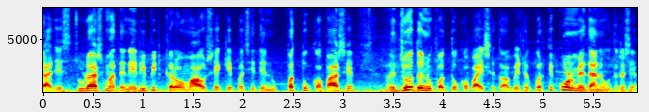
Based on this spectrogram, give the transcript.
રાજેશ ચુડાસમા તેને રિપીટ કરવામાં આવશે કે પછી તેનું પત્તું કપાશે. અને જો તેનું પત્તું કપાય છે તો આ બેઠક પરથી કોણ મેદાને ઉતરશે?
